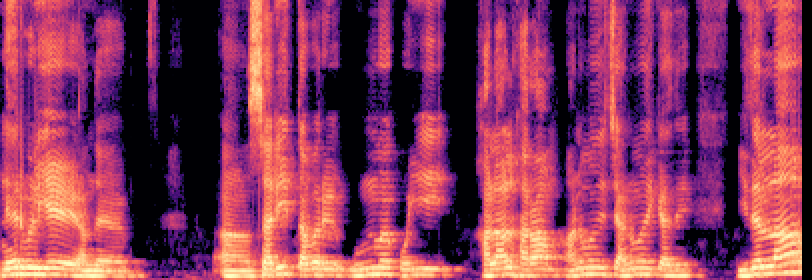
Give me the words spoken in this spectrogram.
நேர்வழியே அந்த சரி தவறு உண்மை பொய் ஹலால் ஹராம் அனுமதிச்சு அனுமதிக்காது இதெல்லாம்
